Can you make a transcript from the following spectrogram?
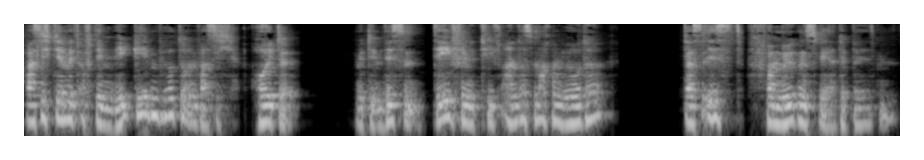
was ich dir mit auf den Weg geben würde und was ich heute mit dem Wissen definitiv anders machen würde? Das ist Vermögenswerte bilden.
